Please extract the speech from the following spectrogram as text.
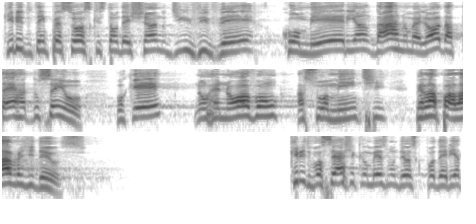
Querido, tem pessoas que estão deixando de viver, comer e andar no melhor da terra do Senhor, porque não renovam a sua mente pela palavra de Deus. Querido, você acha que o mesmo Deus que poderia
